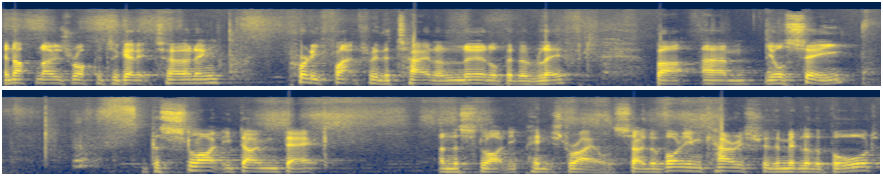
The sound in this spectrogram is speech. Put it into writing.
enough nose rocker to get it turning, pretty flat through the tail, a little bit of lift, but um, you'll see the slightly domed deck and the slightly pinched rails. So the volume carries through the middle of the board,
